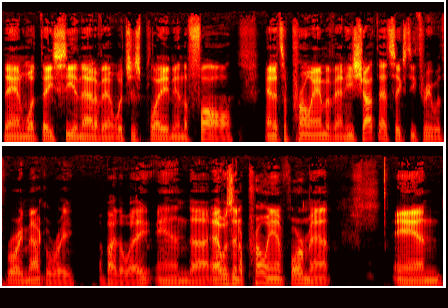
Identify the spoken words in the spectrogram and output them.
than what they see in that event, which is played in the fall, and it's a pro am event. He shot that 63 with Rory McIlroy, by the way, and uh, that was in a pro am format. And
